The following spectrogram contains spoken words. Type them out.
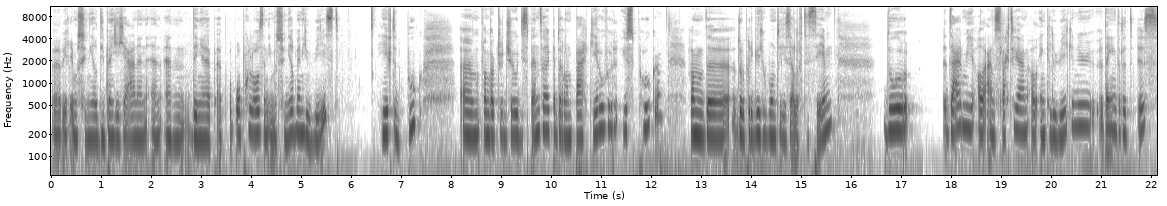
uh, weer emotioneel diep ben gegaan en, en, en dingen heb, heb op opgelost en emotioneel ben geweest, heeft het boek um, van Dr. Joe Dispenza, ik heb daar al een paar keer over gesproken, van de doorbreek de gewoonte jezelf te zijn, door daarmee al aan de slag te gaan, al enkele weken nu, denk ik dat het is,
